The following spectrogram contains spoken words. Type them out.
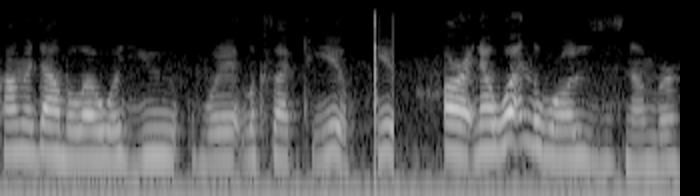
Comment down below what you what it looks like to you. You. Alright, now what in the world is this number?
